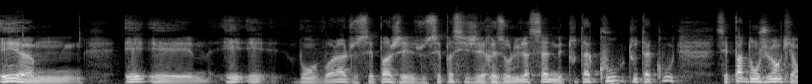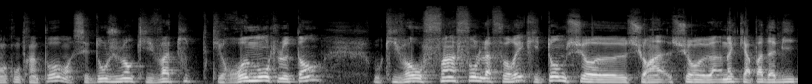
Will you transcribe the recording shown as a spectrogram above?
Et, euh, et, et, et, bon, voilà, je sais pas, je sais pas si j'ai résolu la scène, mais tout à coup, tout à coup, c'est pas Don Juan qui rencontre un pauvre, c'est Don Juan qui va tout, qui remonte le temps ou qui va au fin fond de la forêt, qui tombe sur euh, sur un sur un mec qui a pas d'habit,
